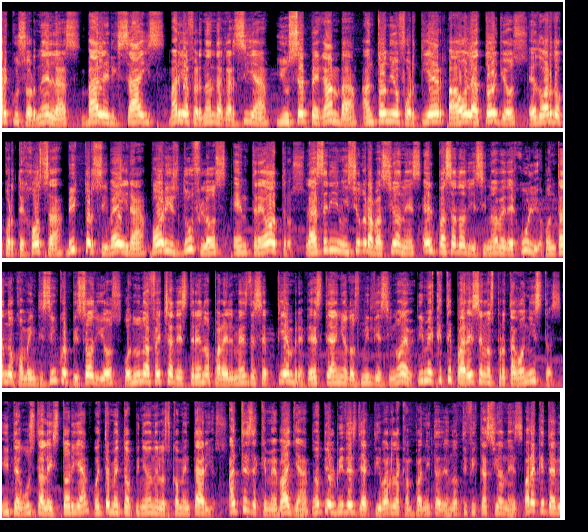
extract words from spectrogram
Marcus Ornelas, Valery Saiz, María Fernanda García, Giuseppe Gamba, Antonio Fortier, Paola Toyos, Eduardo Cortejosa, Víctor Siveira, Boris Duflos, entre otros. La serie inició grabaciones el pasado 19 de julio, contando con 25 episodios con una fecha de estreno para el mes de septiembre de este año 2019. Dime qué te parecen los protagonistas y te gusta la historia, cuéntame tu opinión en los comentarios. Antes de que me vaya, no te olvides de activar la campanita de notificaciones para que te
